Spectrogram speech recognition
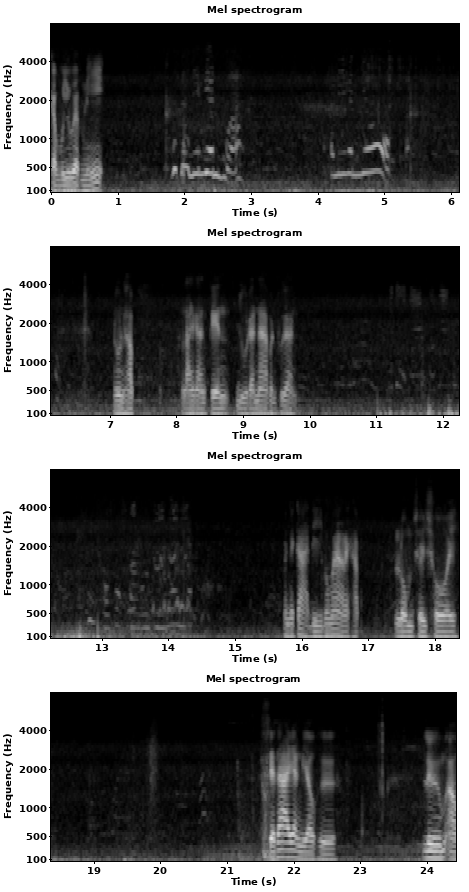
กับวิวแบบนี้ อันนี้เวียนหัว อันนี้มันโยกนู่นครับร้านกลางเต็นท์อยู่ด้านหน้าเพื่อนๆ รรยากาศดีมาก ๆ เลยครับ ลมโชยๆ เสียดายอย่างเดียวคือ ลืมเอา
